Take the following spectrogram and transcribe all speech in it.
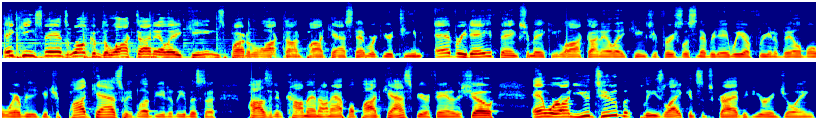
Hey, Kings fans, welcome to Locked On LA Kings, part of the Locked On Podcast Network, your team every day. Thanks for making Locked On LA Kings your first listen every day. We are free and available wherever you get your podcasts. We'd love you to leave us a positive comment on Apple Podcasts if you're a fan of the show. And we're on YouTube. Please like and subscribe if you're enjoying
